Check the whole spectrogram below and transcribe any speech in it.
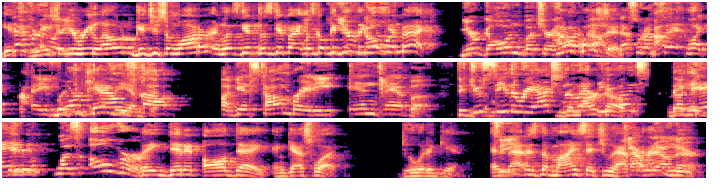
get you, make sure you reload, get you some water, and let's get let's get back. Let's go get you're this thing. Going, let's get back. You're going, but you're no question. That's what I'm, I'm saying. Like a fourth down stop against Tom Brady in Tampa. Did you see the reaction of that defense? The game it, was over. They did it all day, and guess what? Do it again. And See, that is the mindset you have. Shower down there.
